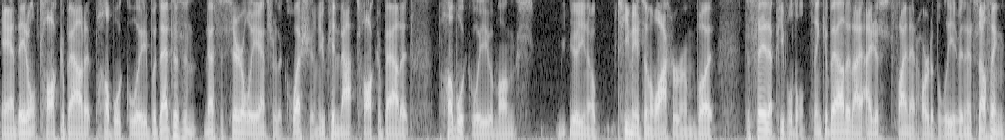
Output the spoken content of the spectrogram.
and they don't talk about it publicly. But that doesn't necessarily answer the question. You cannot talk about it publicly amongst you know teammates in the locker room, but to say that people don't think about it, I, I just find that hard to believe. And it's nothing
